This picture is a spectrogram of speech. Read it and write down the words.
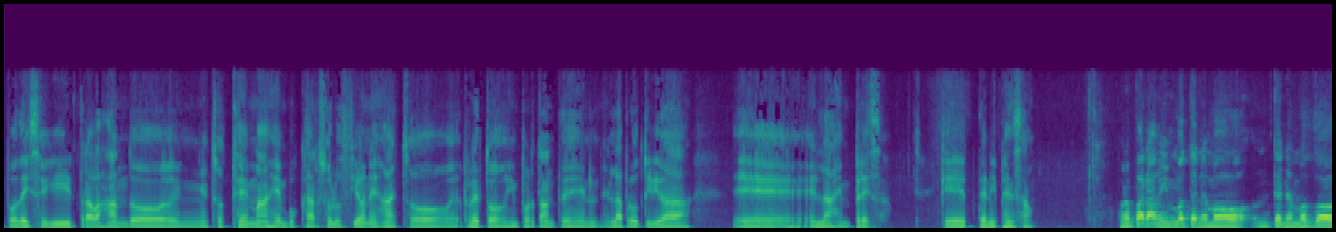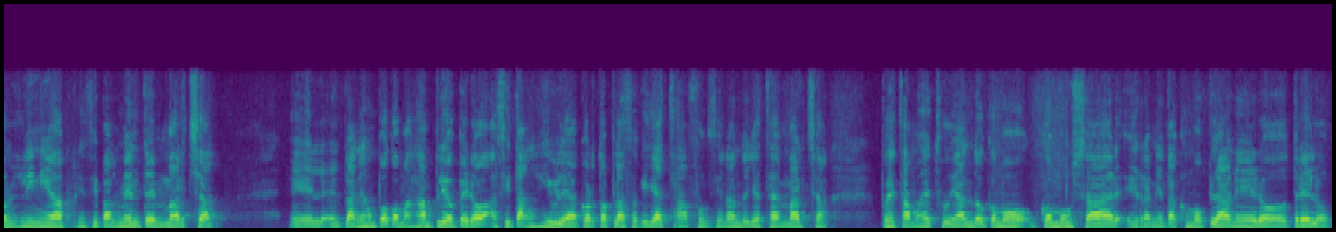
podéis seguir trabajando en estos temas, en buscar soluciones a estos retos importantes en, la productividad eh, en las empresas? ¿Qué tenéis pensado? Bueno, para mismo tenemos, tenemos dos líneas principalmente en marcha. El, plan es un poco más amplio, pero así tangible a corto plazo que ya está funcionando, ya está en marcha. Pues estamos estudiando cómo, cómo usar herramientas como Planner o Trello.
